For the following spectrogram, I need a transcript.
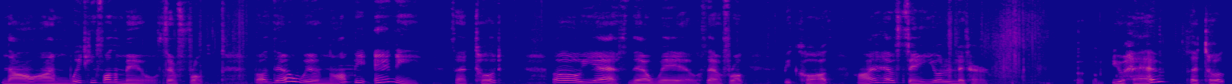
now I'm waiting for the mail, said Frog. But there will not be any, said Toad. Oh, yes, there will, said Frog, because I have sent you a letter. You have? said Toad.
